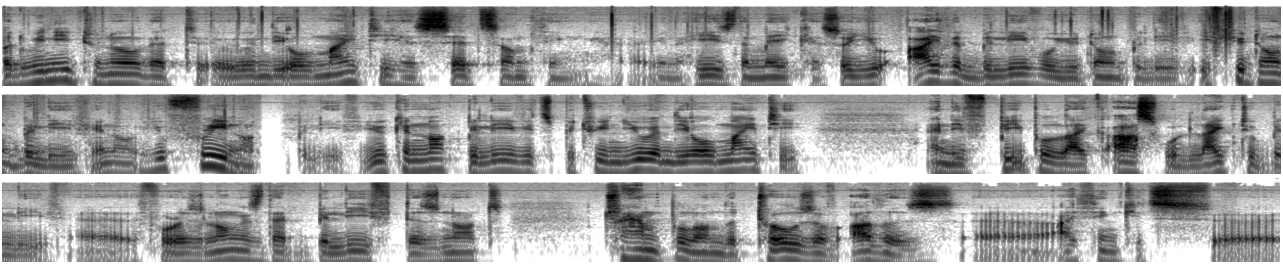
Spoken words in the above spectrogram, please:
But we need to know that uh, when the Almighty has said something, uh, you know, He's the Maker. So you either believe or you don't believe. If you don't believe, you know, you're free not to believe. You cannot believe it's between you and the Almighty. And if people like us would like to believe, uh, for as long as that belief does not trample on the toes of others, uh, I think it's uh,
